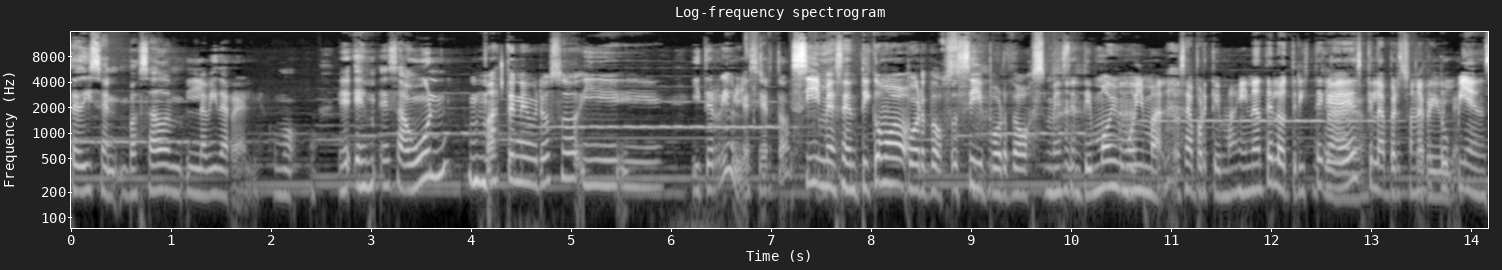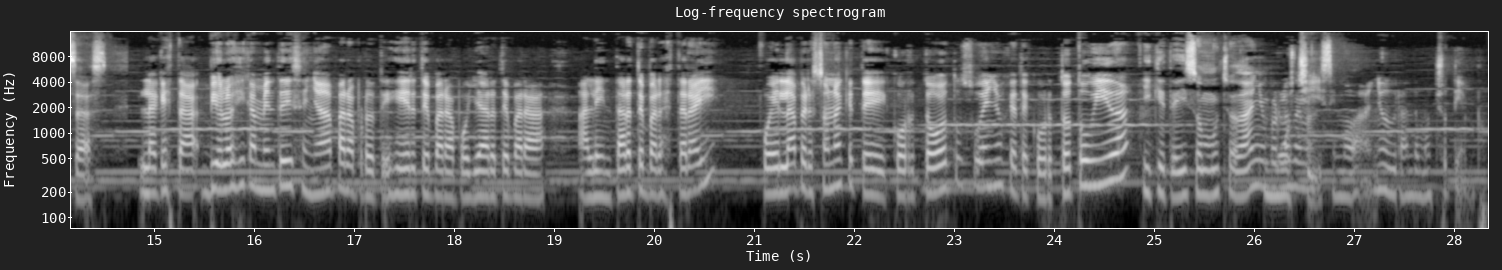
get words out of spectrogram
te dicen basado en la vida real. Como es, aún más tenebroso y, terrible, ¿cierto? Sí, me sentí como... Por dos. Sí, por dos. Me sentí muy, muy mal. O sea, porque imagínate lo triste que es que la persona que tú piensas, la que está biológicamente diseñada para protegerte, para apoyarte, para alentarte, para estar ahí, fue la persona que te cortó tus sueños, que te cortó tu vida. Y que te hizo mucho daño por Muchísimo daño durante mucho tiempo.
